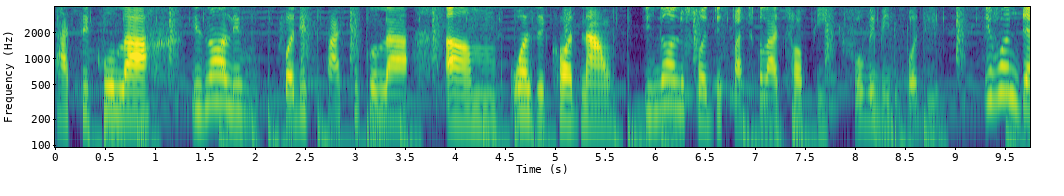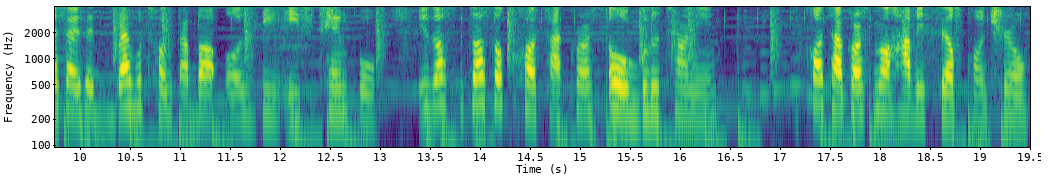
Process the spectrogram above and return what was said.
particular it's not only for this particular um what's it called now it's not only for this particular topic for maybe the body even why I said Bible talked about us being his temple. It's also it's also cut across oh gluttony cut across not having self control.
